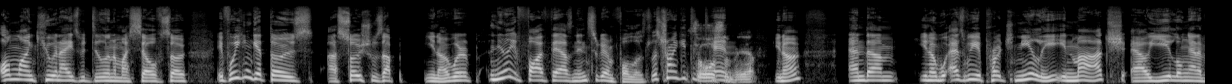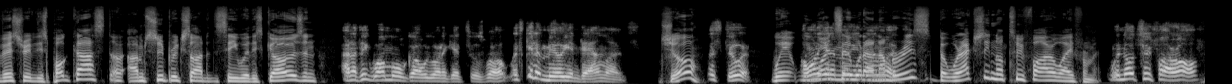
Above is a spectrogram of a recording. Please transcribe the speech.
Online Q and A's with Dylan and myself. So if we can get those uh, socials up, you know, we're nearly at five thousand Instagram followers. Let's try and get to ten. Awesome, yeah. You know, and um, you know, as we approach nearly in March, our year long anniversary of this podcast, I'm super excited to see where this goes. And and I think one more goal we want to get to as well. Let's get a million downloads. Sure. Let's do it. We're, we will not say what our number is, but we're actually not too far away from it. We're not too far off,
